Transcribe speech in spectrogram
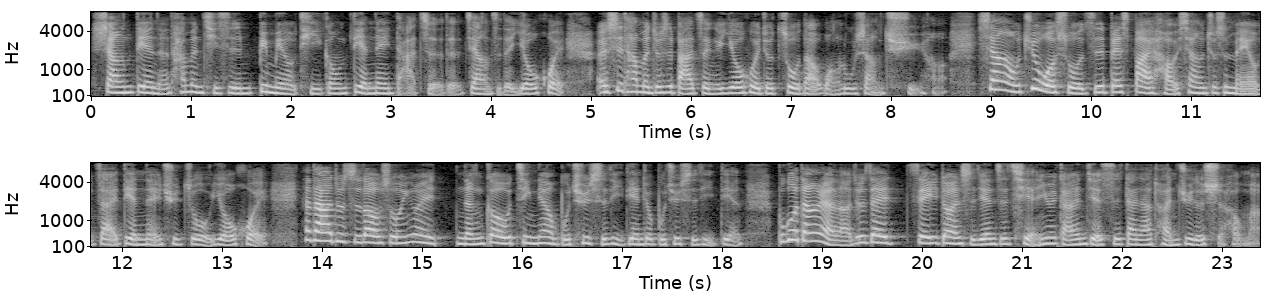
商店呢，他们其实并没有提供店内打折的这样子的优惠，而是他们就是把整个优惠就做到网络上去，哈。像据我所知，Best Buy 好像就是没有在店内去做优惠，那大家就知道说，因为能够尽量不去实体店，就不去实体店。不过当然了，就是在这一段时间之前，因为感恩节是大家团聚的时候嘛，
